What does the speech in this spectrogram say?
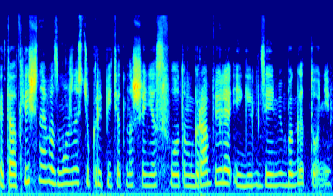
Это отличная возможность укрепить отношения с флотом Грабвеля и гильдиями Богатони.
